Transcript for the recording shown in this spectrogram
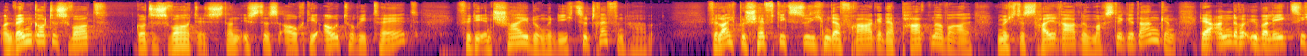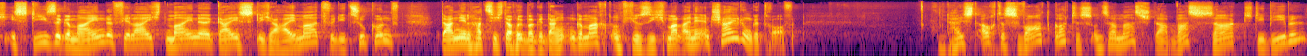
Und wenn Gottes Wort Gottes Wort ist, dann ist es auch die Autorität für die Entscheidungen, die ich zu treffen habe. Vielleicht beschäftigst du dich mit der Frage der Partnerwahl, möchtest heiraten und machst dir Gedanken. Der andere überlegt sich, ist diese Gemeinde vielleicht meine geistliche Heimat für die Zukunft? Daniel hat sich darüber Gedanken gemacht und für sich mal eine Entscheidung getroffen. Und da ist auch das Wort Gottes unser Maßstab. Was sagt die Bibel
